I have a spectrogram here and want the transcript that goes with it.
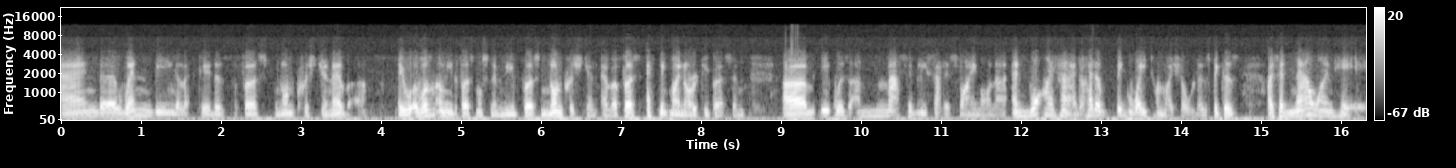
And uh, when being elected as the first non Christian ever, it, w- it wasn't only the first Muslim, the first non Christian ever, first ethnic minority person. Um, it was a massively satisfying honor. And what I had, I had a big weight on my shoulders because I said, now I'm here.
